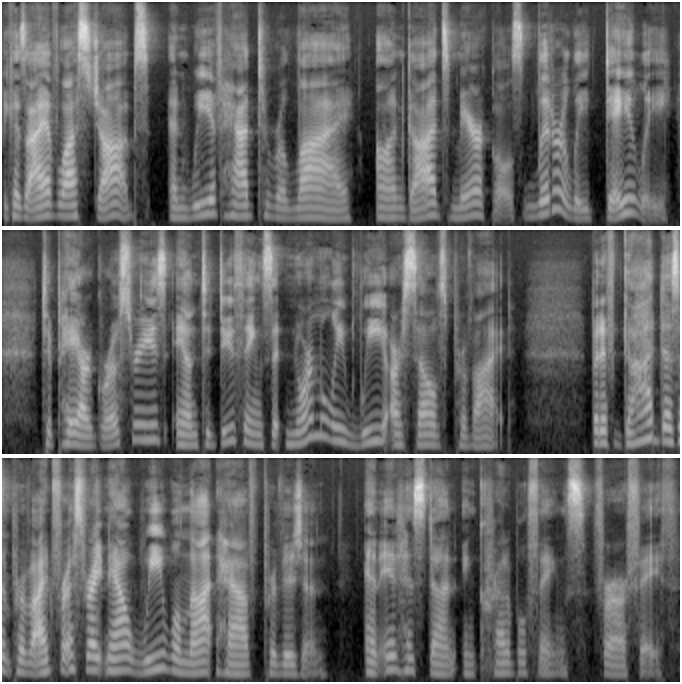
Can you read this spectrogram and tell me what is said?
because I have lost jobs and we have had to rely on God's miracles literally daily to pay our groceries and to do things that normally we ourselves provide. But if God doesn't provide for us right now, we will not have provision. And it has done incredible things for our faith.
